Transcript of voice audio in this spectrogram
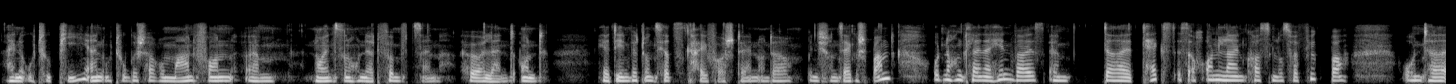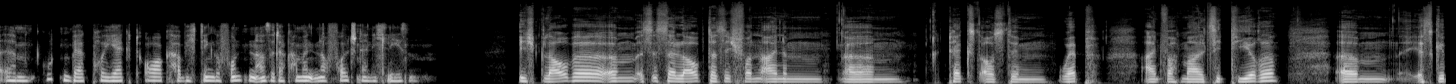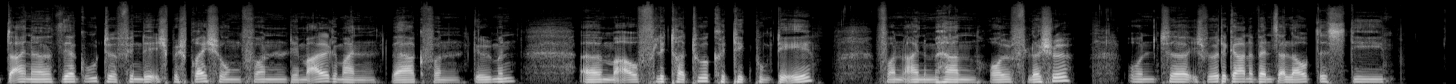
eine Utopie, ein utopischer Roman von ähm, 1915, Hörland. Und ja, den wird uns jetzt Kai vorstellen. Und da bin ich schon sehr gespannt. Und noch ein kleiner Hinweis. Ähm, der Text ist auch online kostenlos verfügbar. Unter ähm, gutenbergprojekt.org habe ich den gefunden. Also da kann man ihn auch vollständig lesen. Ich glaube, ähm, es ist erlaubt, dass ich von einem ähm, Text aus dem Web einfach mal zitiere. Ähm, es gibt eine sehr gute, finde ich, Besprechung von dem allgemeinen Werk von Gilman ähm, auf literaturkritik.de von einem Herrn Rolf Löschel. Und äh, ich würde gerne, wenn es erlaubt ist, die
